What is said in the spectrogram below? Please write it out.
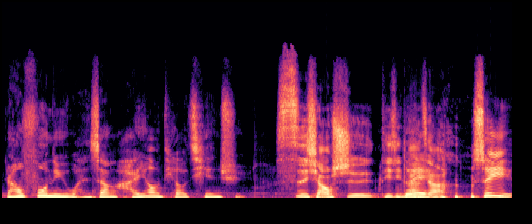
然后妇女晚上还要跳千曲，四小时，提醒大家。所以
